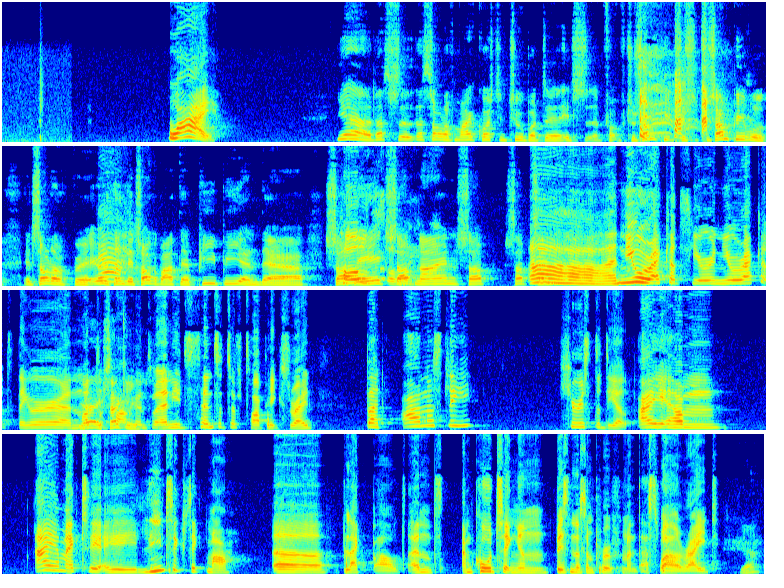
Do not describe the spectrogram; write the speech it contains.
Why? Yeah, that's uh, that's sort of my question too. But uh, it's uh, to some pe- to, to some people, it's sort of uh, everything Yeah. they talk about their PB and their sub eight, sub nine, sub sub ten. Ah, new records here, new records there, and not Yeah, to exactly. talk into any sensitive topics, right? But honestly, here's the deal. I um, I am actually a Lean Six Sigma uh, black belt, and I'm coaching in business improvement as well, right? yeah,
